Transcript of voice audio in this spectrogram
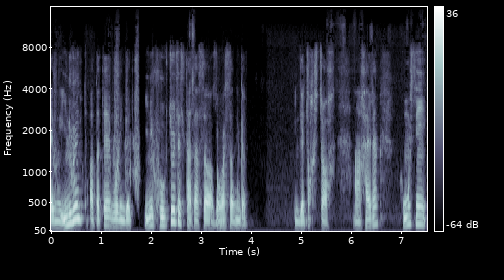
Яг нэг инвент одоо тий бүр ингээд энийг хөгжүүлэлт талаас угаасаа ингээд ингээд зогсож байгаа. А харин хүмүүсийн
